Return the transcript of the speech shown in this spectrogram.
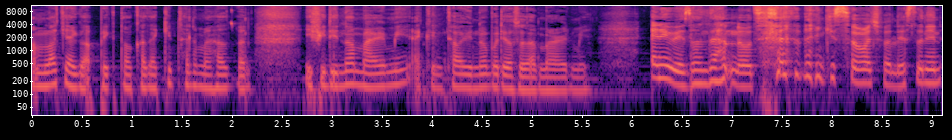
I'm lucky I got picked up because I keep telling my husband, if you did not marry me, I can tell you nobody else would have married me. Anyways, on that note, thank you so much for listening.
